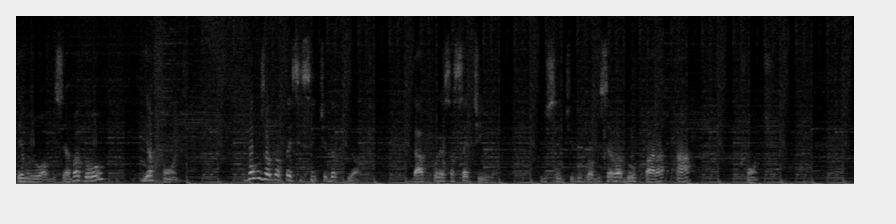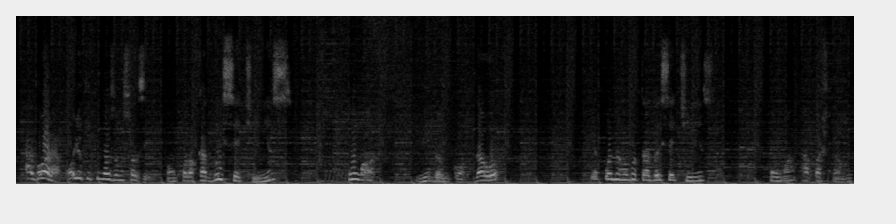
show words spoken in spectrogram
Temos o observador e a fonte. Vamos adotar esse sentido aqui, ó, dado por essa setinha, no sentido do observador para a fonte. Agora, olha o que, que nós vamos fazer. Vamos colocar duas setinhas, uma vindo ao encontro da outra. Depois nós vamos botar duas setinhas, uma afastando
